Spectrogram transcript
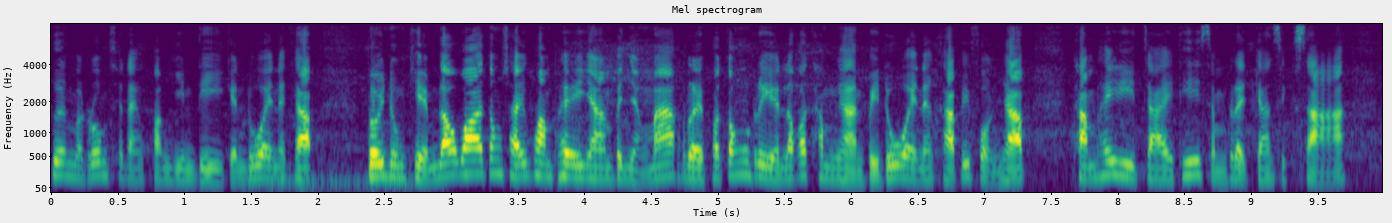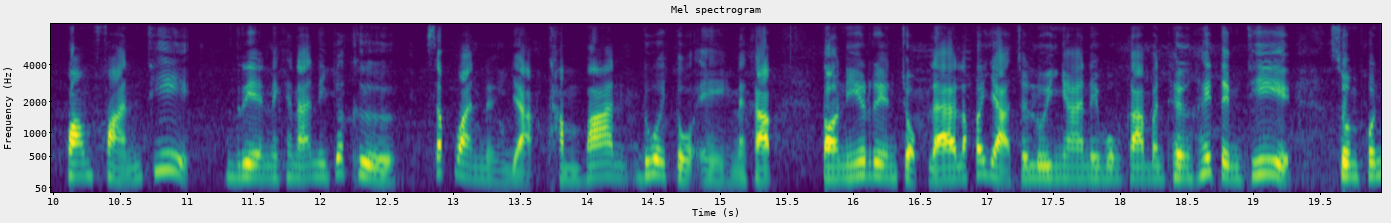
พื่อนๆ มาร่วมแสดงความยินดีกันด้วยนะครับ โดยหนุ่มเข็มเล่าว่าต้องใช้ความพยายามเป็นอย่างมากเลยเพราะต้องเรียนแล้วก็ทำงานไปด้วยนะครับพี่ฝนครับทำให้ดีใจที่สำเร็จการศึกษา ความฝันที่เรียนในคณะนี้ก็คือ สักวันหนึ่งอยากทำบ้านด้วยตัวเองนะครับ ตอนนี้เรียนจบแล้วแล้วก็อยากจะลุยงานในวงการบันเทิงให้เต็มที่ ส่วนผล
